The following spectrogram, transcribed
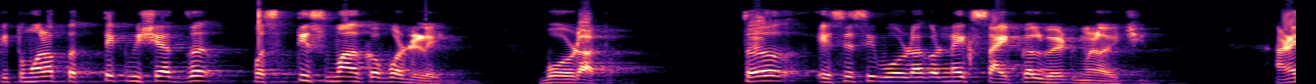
की तुम्हाला प्रत्येक विषयात जर पस्तीस मार्क पडले बोर्डात. तर एस एस सी बोर्डाकडनं एक सायकल भेट मिळायची. आणि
